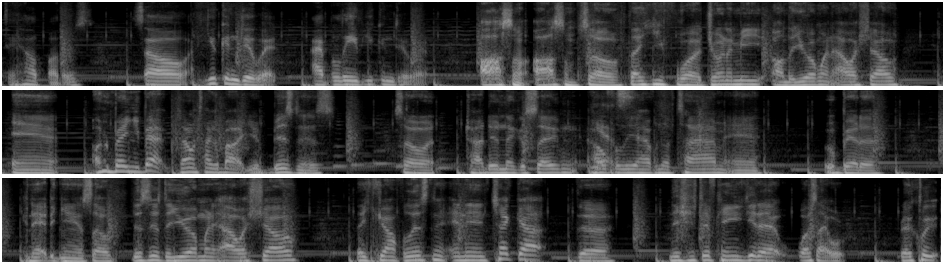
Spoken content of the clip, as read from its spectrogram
to help others. So you can do it. I believe you can do it. Awesome, awesome. So thank you for joining me on the Your One Hour Show. And I'm going to bring you back because I want to talk about your business. So try to do another segment. Hopefully, have enough time and we'll better connect again. So this is the Your Money Hour Show. Thank you all for listening. And then check out the initiative. Can you get a website real quick?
